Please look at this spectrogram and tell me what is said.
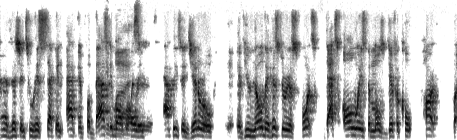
transitioned to his second act, and for basketball players, athletes in general, if you know the history of sports, that's always the most difficult part for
